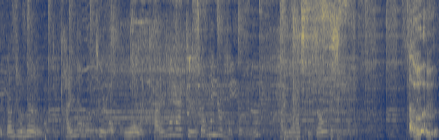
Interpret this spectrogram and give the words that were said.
일단 저는 다이너마트를 얻고 다이너마트를 써본 적이 없거든요. 다이너마트 써보겠습니다. 네.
